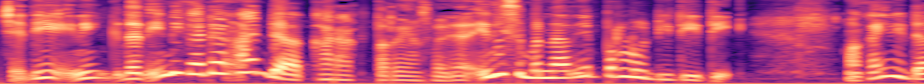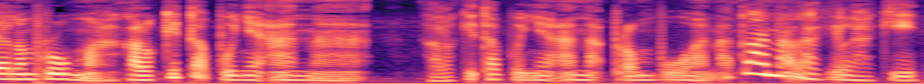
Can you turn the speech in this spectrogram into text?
Jadi ini dan ini kadang ada karakter yang sebenarnya ini sebenarnya perlu dididik. Makanya di dalam rumah kalau kita punya anak kalau kita punya anak perempuan atau anak laki-laki,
